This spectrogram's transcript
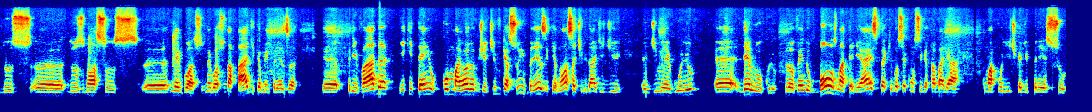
dos, uh, dos nossos negócios. O negócio da PAD, que é uma empresa privada, e que tem como maior objetivo que a sua empresa, que a nossa atividade de, de mergulho, é, dê lucro, provendo bons materiais para que você consiga trabalhar com uma política de preço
